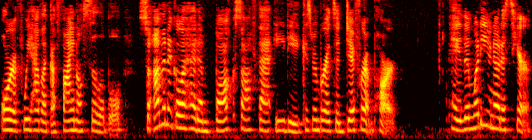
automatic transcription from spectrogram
or if we have like a final syllable. So I'm gonna go ahead and box off that ED because remember, it's a different part. Okay, then what do you notice here?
